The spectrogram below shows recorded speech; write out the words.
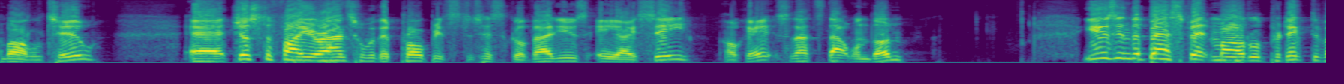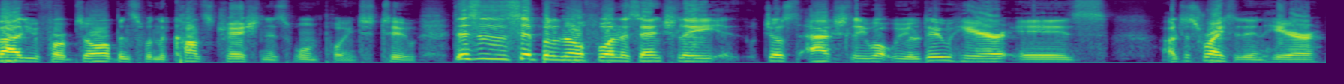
Model 2. Uh, justify your answer with appropriate statistical values, AIC. Okay, so that's that one done. Using the best fit model, predict the value for absorbance when the concentration is 1.2. This is a simple enough one essentially. Just actually what we will do here is, I'll just write it in here.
